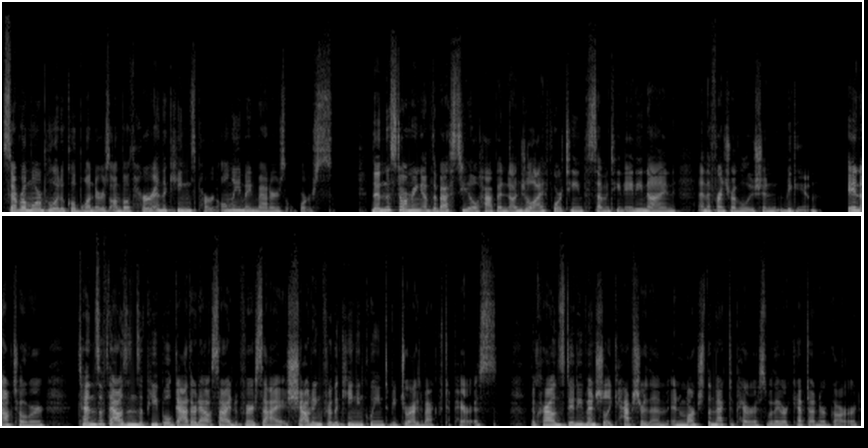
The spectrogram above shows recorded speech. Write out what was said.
Several more political blunders on both her and the king's part only made matters worse. Then the storming of the Bastille happened on July 14, 1789, and the French Revolution began. In October, tens of thousands of people gathered outside Versailles shouting for the king and queen to be dragged back to Paris. The crowds did eventually capture them and marched them back to Paris where they were kept under guard.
